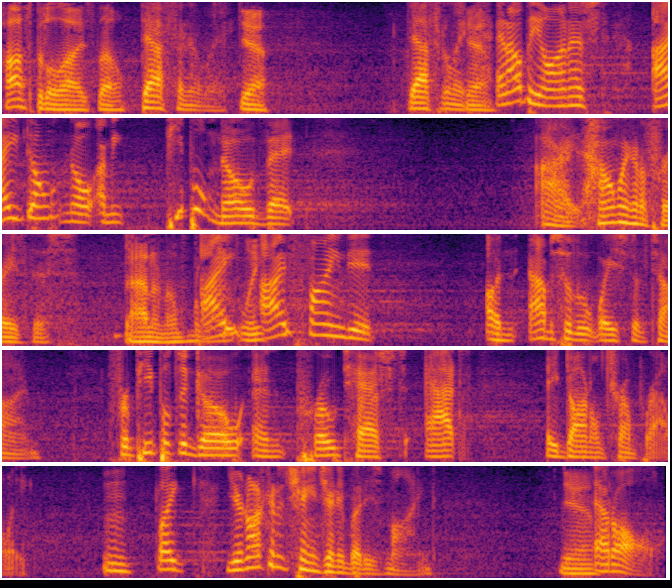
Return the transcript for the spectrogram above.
Hospitalized though. definitely, Yeah. Definitely. Yeah. And I'll be honest. I don't know. I mean, people know that. All right, how am I going to phrase this? I don't know. I, bluntly. I find it an absolute waste of time for people to go and protest at a Donald Trump rally. Hmm. Like, you're not going to change anybody's mind yeah. at all.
